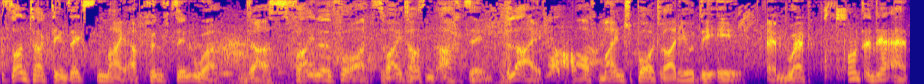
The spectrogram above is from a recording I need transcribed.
Sonntag, den 6. Mai ab 15 Uhr. Das Final Four 2018. Live auf meinsportradio.de. Im Web und in der App.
